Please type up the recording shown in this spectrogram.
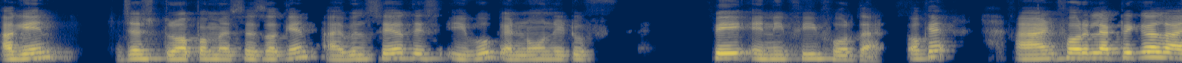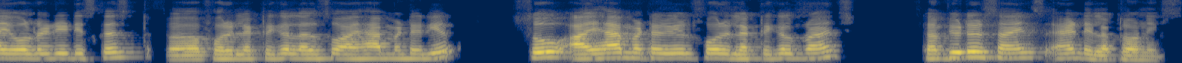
again, just drop a message again. I will share this ebook and no need to pay any fee for that. Okay and for electrical i already discussed uh, for electrical also i have material so i have material for electrical branch computer science and electronics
